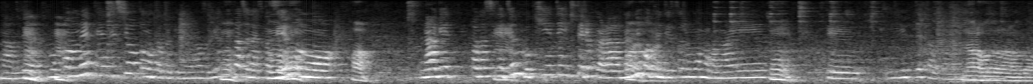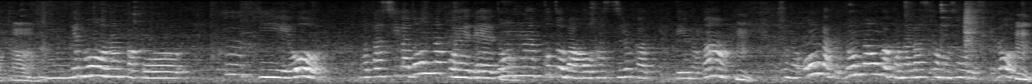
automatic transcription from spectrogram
なんで、うん、もうこのね展示しようと思った時にまず言ってたじゃないですか、うん、全部もう投げっぱなしで全部消えていってるから、何も展示するものがないって言ってたじゃないですか。なるほどなるほど、うん。こう空気を私がどんな声でどんな言葉を発するかっていうのが、うん、その音楽どんな音楽を流すかもそうですけど、うん、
